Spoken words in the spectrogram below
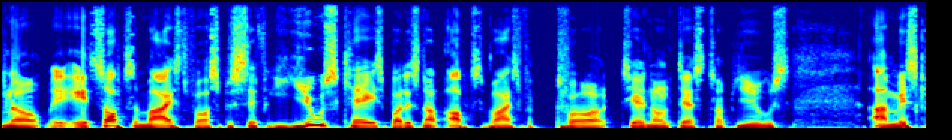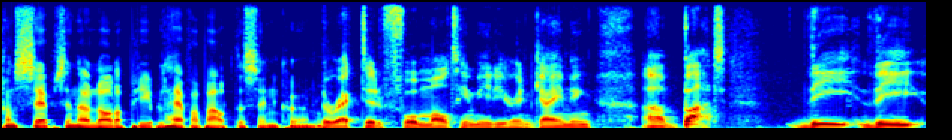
No, it's optimized for a specific use case, but it's not optimized for, for general desktop use. A misconception a lot of people have about the Zen kernel. Directed for multimedia and gaming, uh, but the the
